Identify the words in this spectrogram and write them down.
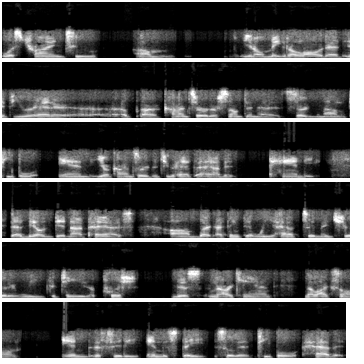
was trying to, um, you know, make it a law that if you had a, a, a concert or something, a certain amount of people in your concert, that you had to have it handy. That bill did not pass. Um, but I think that we have to make sure that we continue to push this Narcan, naloxone, in the city, in the state, so that people have it.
